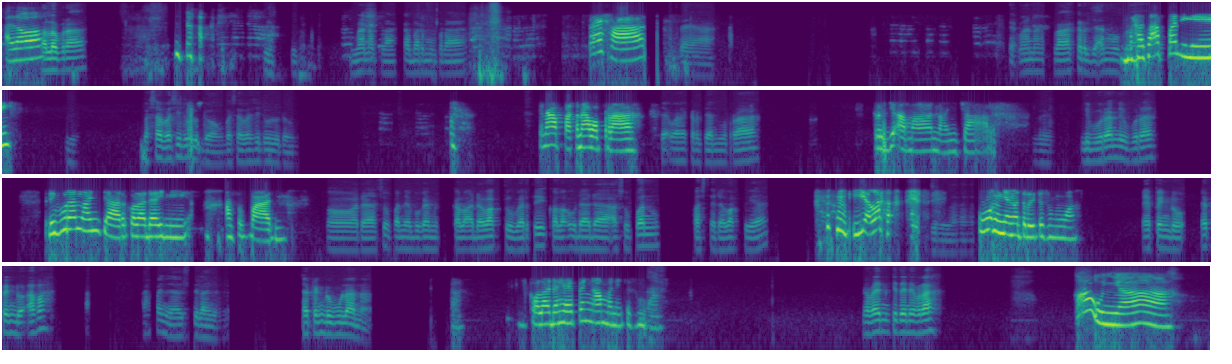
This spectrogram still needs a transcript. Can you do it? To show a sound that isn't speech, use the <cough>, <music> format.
Halo. Halo, Pra. <laughs> Gimana, Pra? Kabarmu, Pra? Sehat. Sehat. Kayak mana, Pra? Kerjaanmu, Pra? Bahas apa nih? Basa-basi dulu dong. Basa-basi dulu dong. Kenapa? Kenapa, Pra? Kayak mana kerjaanmu, Pra? Kerja aman, lancar. Liburan, liburan. Liburan lancar kalau ada ini asupan. Oh, ada asupannya bukan kalau ada waktu. Berarti kalau udah ada asupan, pasti ada waktu ya. <laughs> Iyalah, Gila. uangnya ngatur itu semua. Epeng do. Epeng do apa? Apanya istilahnya? Epeng do mulana. Kalau ada hepeng aman itu semua. Ngapain kita ini, Pra? Kaunya.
